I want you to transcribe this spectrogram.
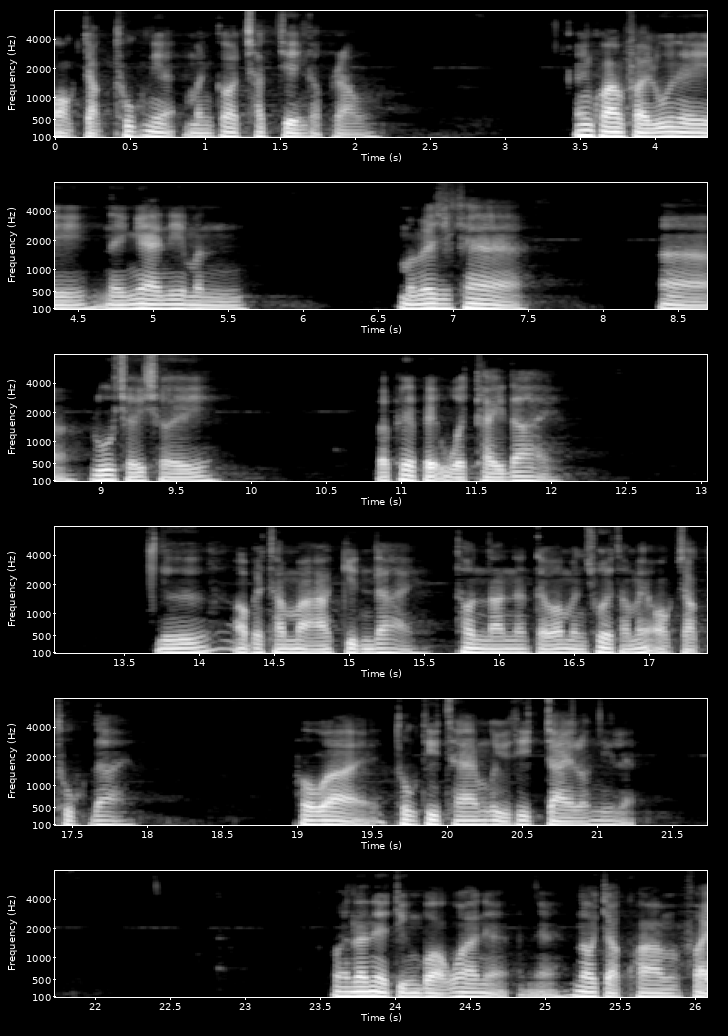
ออกจากทุกเนี่ยมันก็ชัดเจนกับเราให้ความฝ่ายรู้ในในแง่นี้มันมันไม่ใช่แค่รู้เฉย ประเภทไปอวดใครได้ หรือเอาไปทำมาหากินได้ เท่านั้นนะแต่ว่ามันช่วยทำให้ออกจากทุกข์ได้ เพราะว่าทุกข์ที่แท้มันก็อยู่ที่ใจเรานี่แหละเพราะนั้นเนี่ยจึงบอกว่าเนี่ยนอกจากความใฝ่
